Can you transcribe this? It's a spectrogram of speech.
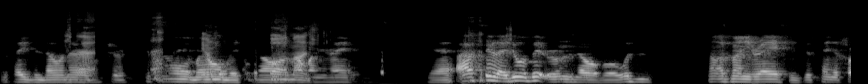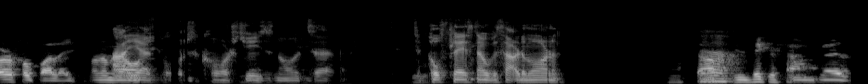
since I've been down there. Yeah. I'm sure. It's my my You're own bit, you know. football not man. Yeah, I still I do a bit running though, but wouldn't not as many races, just kind of for football, like run Ah, own. yeah, of course, of course. Jesus, no, it's a, it's a tough place now with Saturday morning. Stop in Vicarstown as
